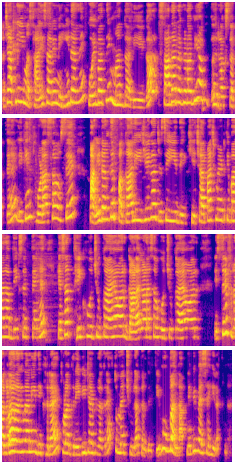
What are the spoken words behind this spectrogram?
अच्छा आपने ये मसाले सारे नहीं डालने? कोई बात नहीं, मत डालिएगा। सादा रगड़ा भी आप रख सकते हैं, लेकिन थोड़ा सा उसे पानी डालकर पका लीजिएगा। जैसे ये देखिए चार पाँच मिनट के बाद आप देख सकते हैं कैसा थिक हो चुका है और गाढ़ा गाढ़ा सा हो चुका है और सिर्फ़ रगड़ा रगड़ा नहीं दिख रहा है, थोड़ा ग्रेवी टाइप लग रहा है तो मैं चूल्हा कर देती हूँ। बंद, आपने भी वैसा ही रखना है।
